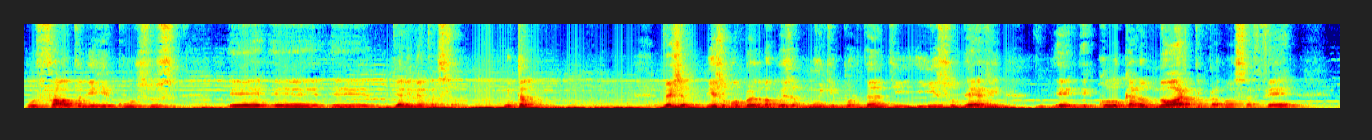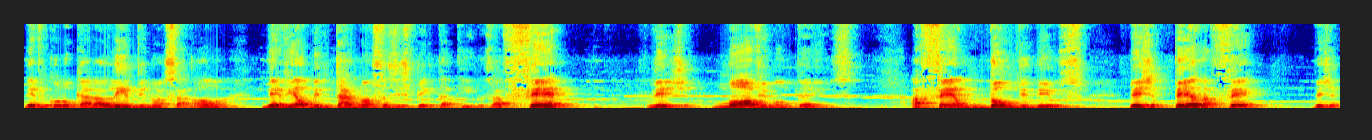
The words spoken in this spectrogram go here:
por falta de recursos é, é, é, de alimentação. Então, veja, diz o Mombrano uma coisa muito importante e isso deve é, é, colocar o norte para a nossa fé, deve colocar alento em nossa alma, deve aumentar nossas expectativas. A fé, veja, move montanhas. A fé é um dom de Deus. Veja, pela fé, veja,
